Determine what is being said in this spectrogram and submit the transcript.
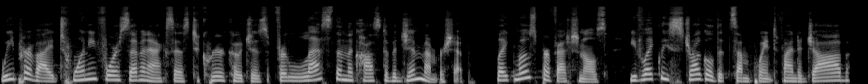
We provide 24 7 access to career coaches for less than the cost of a gym membership. Like most professionals, you've likely struggled at some point to find a job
